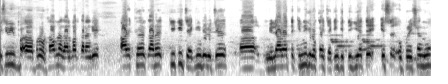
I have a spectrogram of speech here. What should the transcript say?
ਅਸੀਂ ਵੀ ਬਨੋੜ ਸਾਹਿਬ ਨਾਲ ਗੱਲਬਾਤ ਕਰਾਂਗੇ ਆਖਿਰਕਾਰ ਕੀ ਕੀ ਚੈਕਿੰਗ ਦੇ ਵਿੱਚ ਅ, ਮਿਲਿਆ ਹੋਇਆ ਤੇ ਕਿੰਨੀ ਕੁ ਲੋਕਾਂ ਦੀ ਚੈਕਿੰਗ ਕੀਤੀ ਗਈ ਹੈ ਤੇ ਇਸ ਆਪਰੇਸ਼ਨ ਨੂੰ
